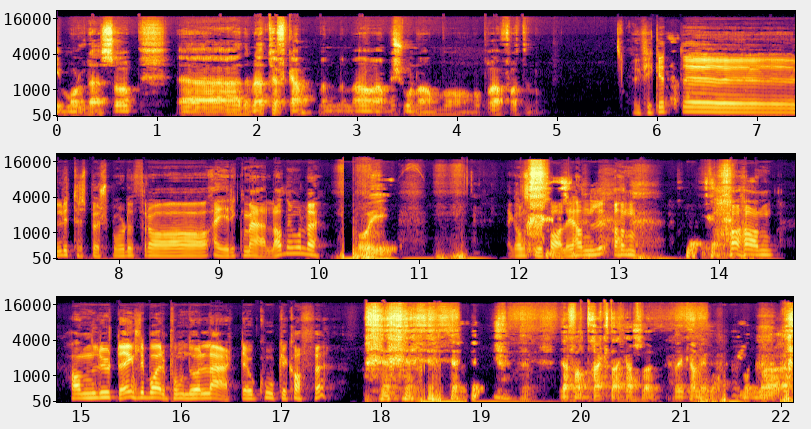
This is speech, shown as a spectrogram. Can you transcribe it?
i Molde. Så uh, det blir en tøff kamp, men vi har ambisjoner om å, å prøve å få til noe. Vi fikk et uh, lytterspørsmål fra Eirik Mæland i Molde. Oi. Det er ganske ufarlig. Han, han, han, han lurte egentlig bare på om du har lært deg å koke kaffe. Iallfall trakta, kanskje. Det kan jeg nå. Men uh,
